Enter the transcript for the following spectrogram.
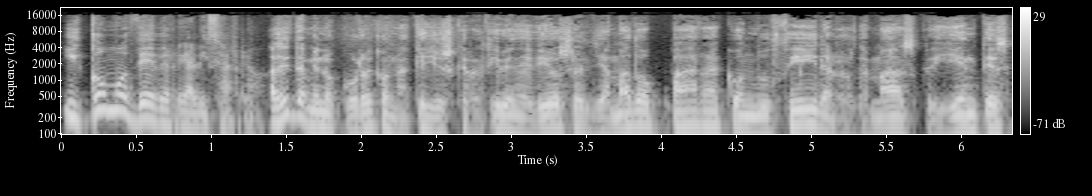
y cómo debe realizarlo. Así también ocurre con aquellos que reciben de Dios el llamado para conducir a los demás creyentes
